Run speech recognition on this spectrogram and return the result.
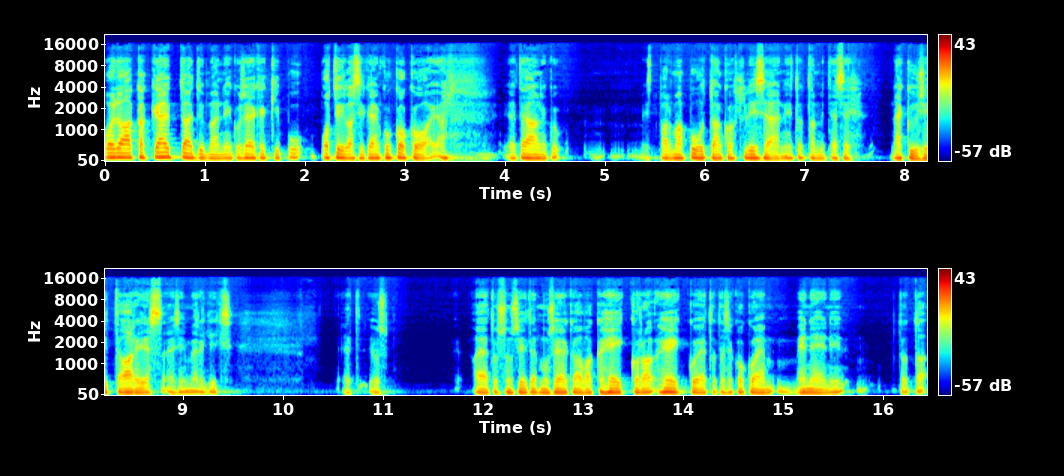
voidaan alkaa käyttäytymään niin kuin selkäkipu potilas ikään kuin koko ajan. Ja tämä on niin kuin mistä varmaan puhutaan kohta lisää, niin tota, mitä se näkyy sitten arjessa esimerkiksi. Et jos ajatus on siitä, että mun selkä on vaikka heikko, heikko ja tota, se koko ajan menee, niin tota,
